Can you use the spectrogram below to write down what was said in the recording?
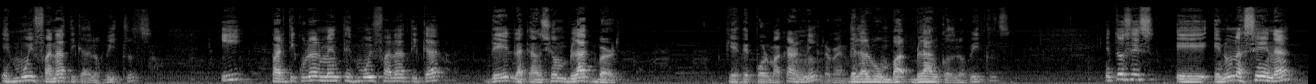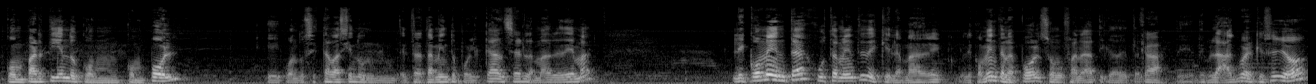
es muy fanática de los Beatles y particularmente es muy fanática de la canción Blackbird, que es de Paul McCartney, Tremendo. del álbum blanco de los Beatles. Entonces, eh, en una cena, compartiendo con, con Paul, eh, cuando se estaba haciendo un- el tratamiento por el cáncer, la madre de Emma, le comenta justamente de que la madre, le comentan a Paul, somos fanáticas de, de, de Blackbird, qué sé yo.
